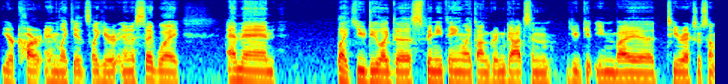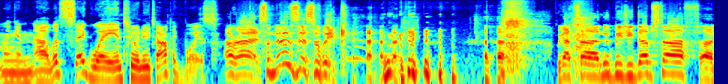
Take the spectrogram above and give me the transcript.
your cart and like it's like you're in a Segway, and then like you do like the spinny thing like on Gringotts and you get eaten by a T Rex or something. And uh, let's segue into a new topic, boys. All right, some news this week. we got uh, new BG Dub stuff, uh,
